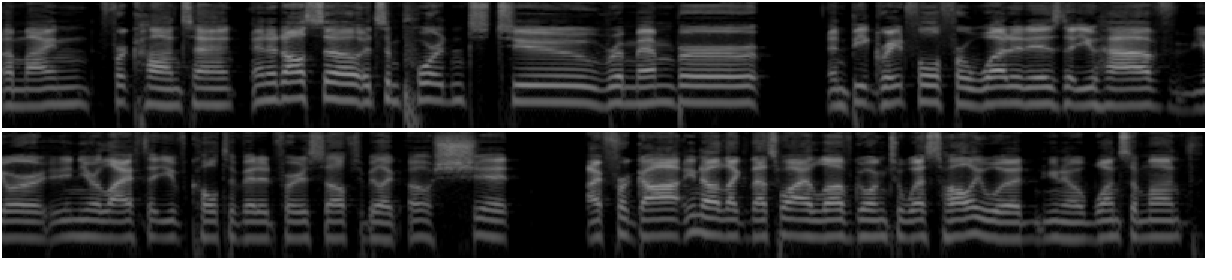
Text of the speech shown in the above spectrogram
a mine for content and it also it's important to remember and be grateful for what it is that you have your in your life that you've cultivated for yourself to be like oh shit i forgot you know like that's why i love going to west hollywood you know once a month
